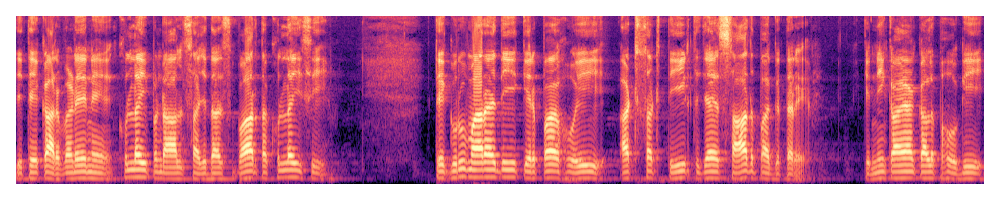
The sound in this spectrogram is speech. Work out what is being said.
ਜਿੱਥੇ ਘਰ ਬਣੇ ਨੇ ਖੁੱਲਾ ਹੀ ਪੰਡਾਲ ਸਜਦਾ ਸੀ ਬਾਹਰ ਤਾਂ ਖੁੱਲਾ ਹੀ ਸੀ। ਤੇ ਗੁਰੂ ਮਹਾਰਾਜ ਦੀ ਕਿਰਪਾ ਹੋਈ 68 ਤੀਰਥ ਜੈ ਸਾਧ ਪੱਗ ਤਰੇ ਕਿੰਨੀ ਕਾਇਆ ਕਲਪ ਹੋ ਗਈ,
